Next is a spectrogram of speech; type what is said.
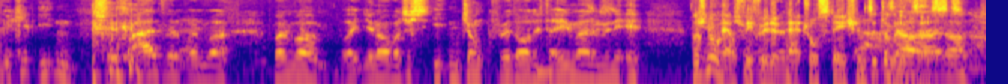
we keep eating so bad when, when we're when we're like you know we're just eating junk food all the time, man, and we need to. there's no healthy food at doing. petrol stations. It doesn't No, exist. no.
